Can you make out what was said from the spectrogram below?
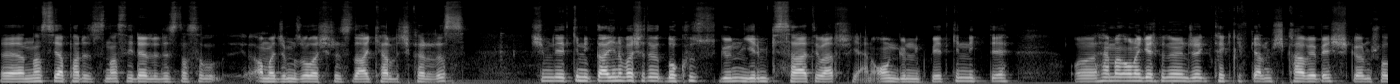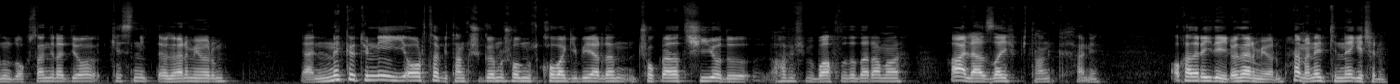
e, nasıl yaparız, nasıl ilerleriz, nasıl amacımıza ulaşırız, daha karlı çıkarırız. Şimdi etkinlik daha yeni başladı. 9 gün 22 saati var. Yani 10 günlük bir etkinlikti. E, hemen ona geçmeden önce teklif gelmiş KV5 görmüş olduğunuz 90 lira diyor. Kesinlikle önermiyorum. Yani ne kötü ne iyi orta bir tank. Şu görmüş olduğunuz kova gibi yerden çok rahat atış yiyordu. Hafif bir buffladılar ama hala zayıf bir tank. Hani o kadar iyi değil. Önermiyorum. Hemen etkinliğe geçelim.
